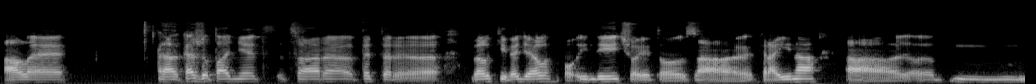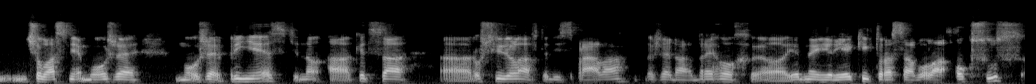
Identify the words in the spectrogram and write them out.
ale Každopádne cár Peter e, Veľký vedel o Indii, čo je to za krajina a čo vlastne môže, môže priniesť. No a keď sa rozšírila vtedy správa, že na brehoch jednej rieky, ktorá sa volá Oxus,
